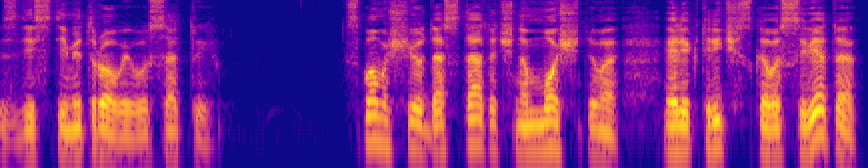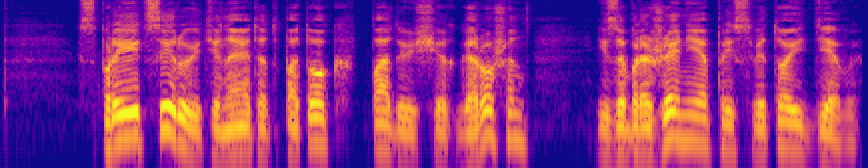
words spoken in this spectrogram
с десятиметровой высоты. С помощью достаточно мощного электрического света спроецируйте на этот поток падающих горошин изображение Пресвятой Девы.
